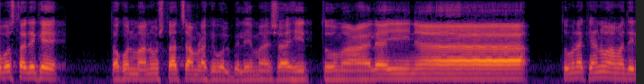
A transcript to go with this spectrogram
অবস্থা দেখে তখন মানুষ তার চামড়াকে বলবে, লেমা শাহিদ আলাইনা? তোমরা কেন আমাদের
